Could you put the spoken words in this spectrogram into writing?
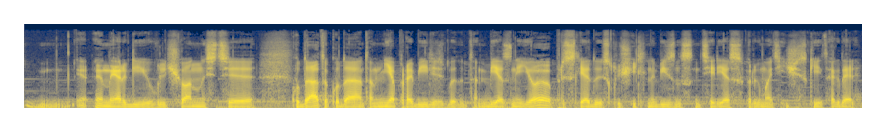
энергии, увлеченности куда-то, куда там не пробились бы там, без нее, преследуя исключительно бизнес-интересы прагматические и так далее.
